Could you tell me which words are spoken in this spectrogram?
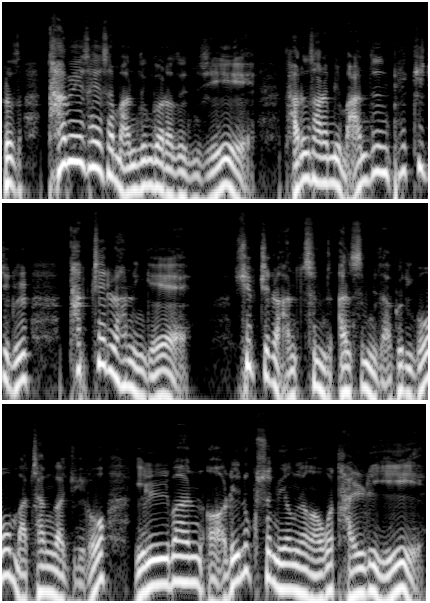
그래서 타 회사에서 만든 거라든지 다른 사람이 만든 패키지를 탑재를 하는 게 쉽지는 않, 습니다 그리고 마찬가지로 일반 어, 리눅스 명령하고 달리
